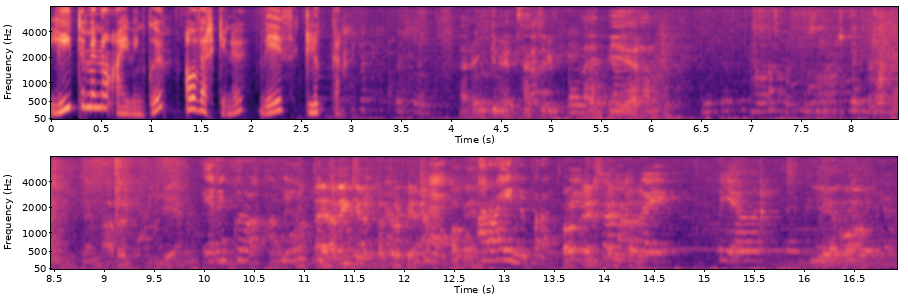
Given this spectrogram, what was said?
Lítum inn á æfingu á verkinu við gluggan. Það er engin upptaktur í að býða er það nokkuð. Það er B. Er einhver á... Nei, það er engin upptaktur á B. Nei, það er á einu bara. Bara einn beintæði. Ég og...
